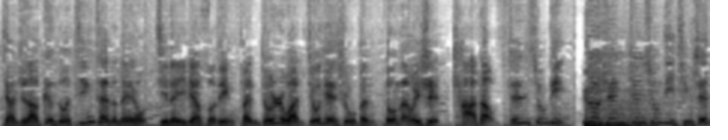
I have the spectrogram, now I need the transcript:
想知道更多精彩的内容，记得一定要锁定本周日晚九点十五分东南卫视《茶道真兄弟》，娱乐圈真兄弟情深，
